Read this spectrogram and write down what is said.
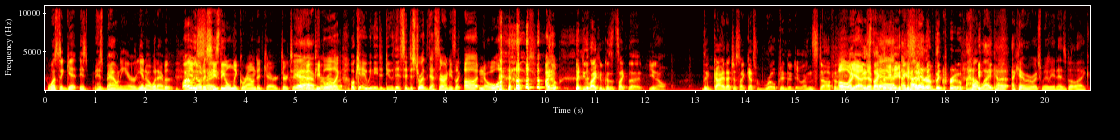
who wants to get his his bounty or you know whatever. Well, you notice say- he's the only grounded character too. Yeah, that people are like, okay, we need to do this and destroy the Death Star, and he's like, uh, no. I I do like him because it's like the you know the guy that just like gets roped into doing stuff and Oh, like, yeah, is like definitely. the Yeah, I babysitter kinda- of the group. I don't like how I can't remember which movie it is, but like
